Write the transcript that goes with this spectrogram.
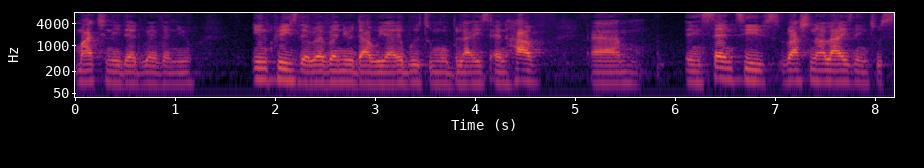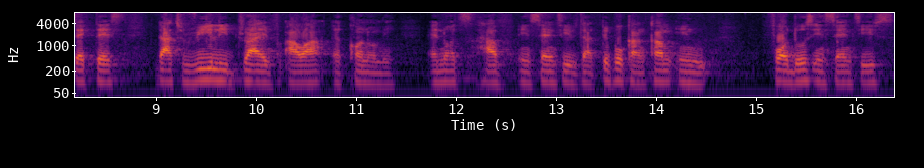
much needed revenue, increase the revenue that we are able to mobilize, and have um, incentives rationalized into sectors that really drive our economy and not have incentives that people can come in for those incentives,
